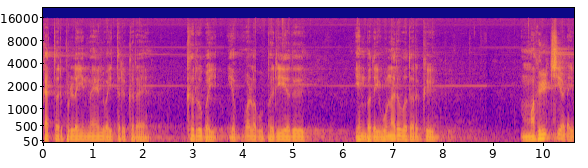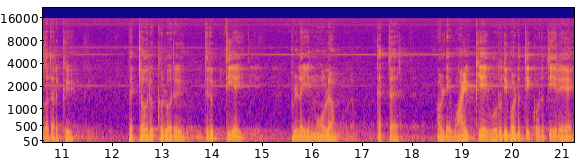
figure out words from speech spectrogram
கத்தர் பிள்ளையின் மேல் வைத்திருக்கிற கிருபை எவ்வளவு பெரியது என்பதை உணருவதற்கு மகிழ்ச்சி அடைவதற்கு பெற்றோருக்குள் ஒரு திருப்தியை பிள்ளையின் மூலம் கத்தர் அவளுடைய வாழ்க்கையை உறுதிப்படுத்தி கொடுத்தீரே.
